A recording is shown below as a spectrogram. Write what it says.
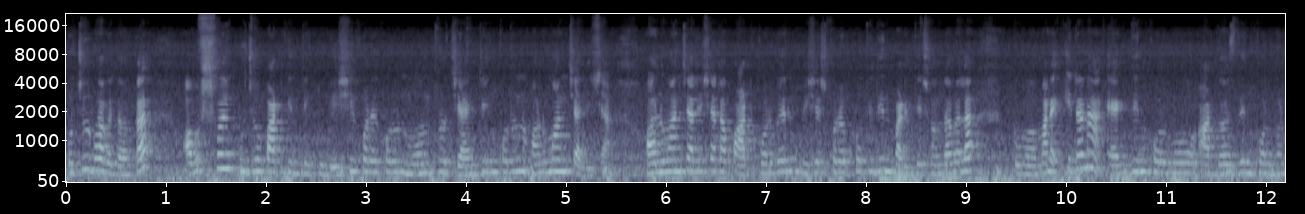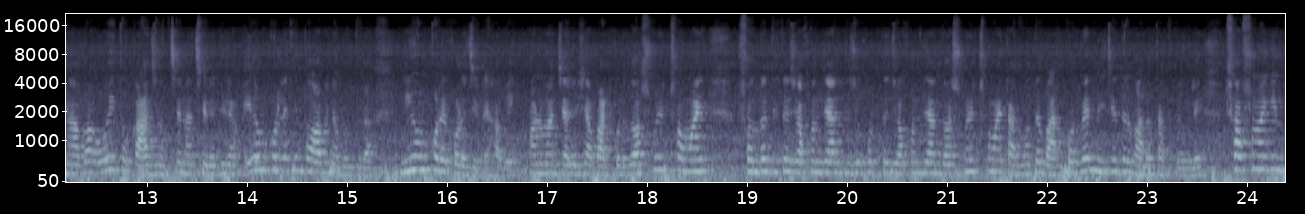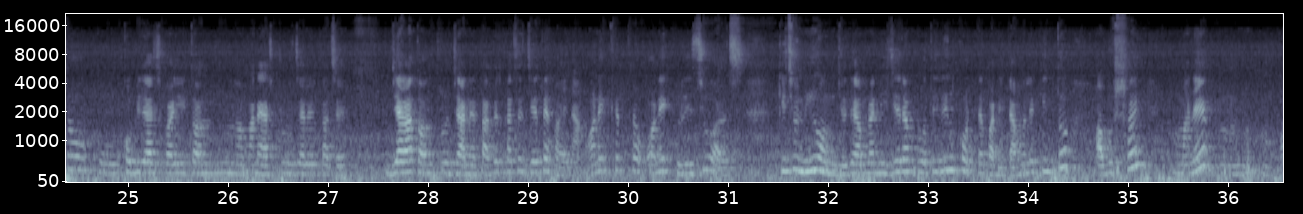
প্রচুরভাবে দরকার। অবশ্যই পুজো পাঠ কিন্তু একটু বেশি করে করুন, মন্ত্র চ্যান্টিং করুন, হনুমান চালিসা হনুমান চালিসাটা পাঠ করবেন, বিশেষ করে প্রতিদিন বাড়িতে সন্ধ্যাবেলা। মানে এটা না একদিন করব, আর দশ দিন করব না, বা ওই তো কাজ হচ্ছে না ছেড়ে দিলাম এরকম করলে কিন্তু হবে না বন্ধুরা। নিয়ম করে করে যেতে হবে। হনুমান চালিসা পাঠ করে দশ মিনিট সময়, সন্ধ্যা দিতে যখন যান, পুজো করতে যখন যান, দশ মিনিট সময় তার মধ্যে বার করবেন, নিজেদের ভালো থাকতে হলে সবসময় কিন্তু কবিরাজ বাড়ি তন- মানে অ্যাস্ট্রোলজারের কাছে যারা তন্ত্র জানে তাদের কাছে যেতে হয় না। অনেক ক্ষেত্রে অনেক রিচুয়ালস কিছু নিয়ম যদি আমরা নিজেরা প্রতিদিন করতে পারি, তাহলে কিন্তু অবশ্যই মানে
